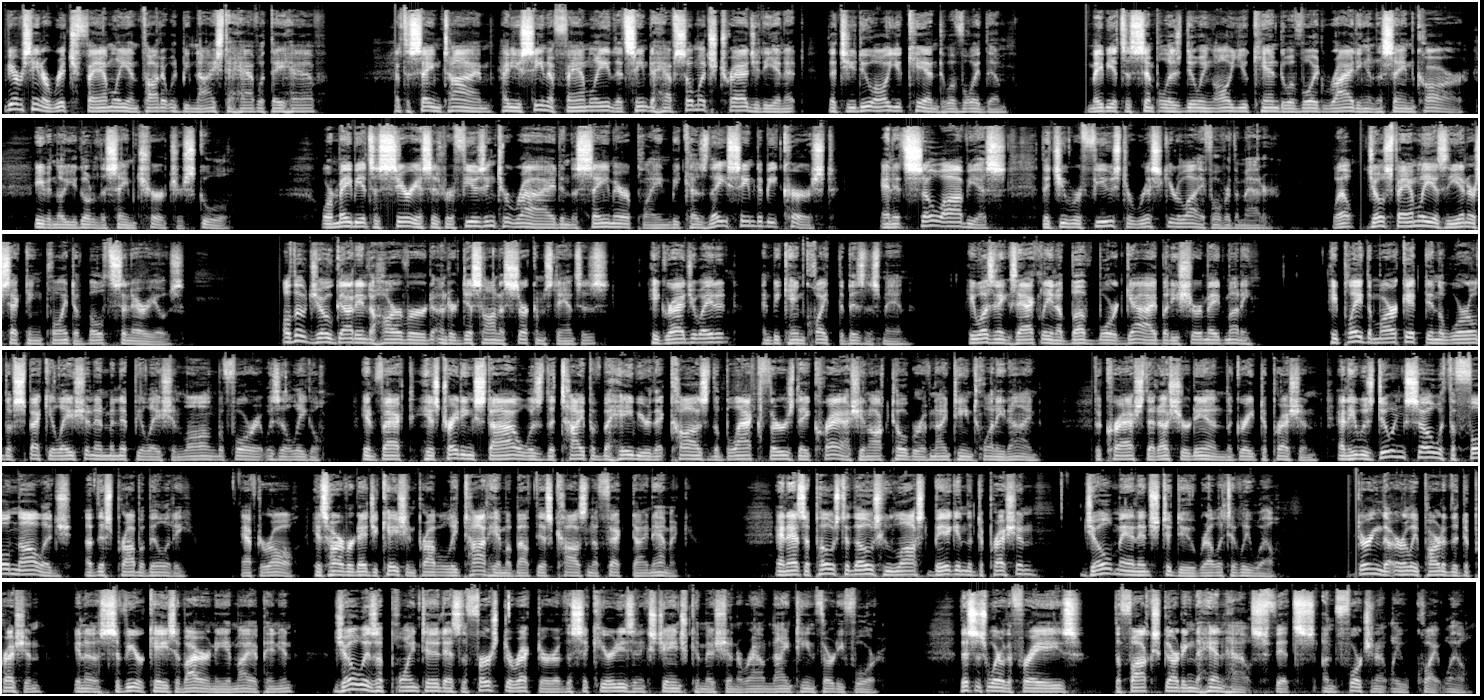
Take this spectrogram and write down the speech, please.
Have you ever seen a rich family and thought it would be nice to have what they have? At the same time, have you seen a family that seemed to have so much tragedy in it that you do all you can to avoid them? Maybe it's as simple as doing all you can to avoid riding in the same car, even though you go to the same church or school. Or maybe it's as serious as refusing to ride in the same airplane because they seem to be cursed, and it's so obvious that you refuse to risk your life over the matter. Well, Joe's family is the intersecting point of both scenarios. Although Joe got into Harvard under dishonest circumstances, he graduated and became quite the businessman. He wasn't exactly an above board guy, but he sure made money. He played the market in the world of speculation and manipulation long before it was illegal. In fact, his trading style was the type of behavior that caused the Black Thursday crash in October of 1929, the crash that ushered in the Great Depression, and he was doing so with the full knowledge of this probability. After all, his Harvard education probably taught him about this cause and effect dynamic. And as opposed to those who lost big in the Depression, Joe managed to do relatively well. During the early part of the Depression, in a severe case of irony, in my opinion, Joe is appointed as the first director of the Securities and Exchange Commission around 1934. This is where the phrase, the fox guarding the henhouse, fits, unfortunately, quite well.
